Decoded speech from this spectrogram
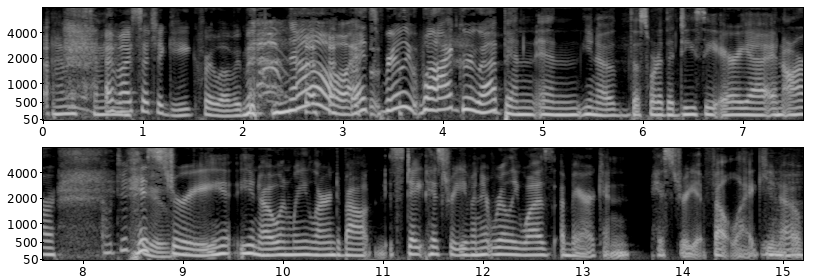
i'm excited Am I such a geek for loving that? no, it's really well. I grew up in in you know the sort of the DC area, and our Oh, did you? history, you know, when we learned about state history, even it really was American history. It felt like you know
